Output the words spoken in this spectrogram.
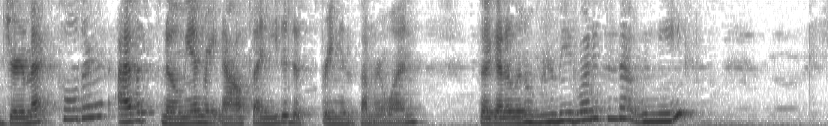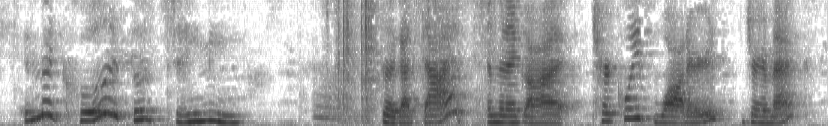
Germ-X holder. I have a snowman right now, so I needed a spring and summer one. So I got a little mermaid one. Isn't that neat? Isn't that cool? It's so shiny. So I got that. And then I got turquoise waters Germ-X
